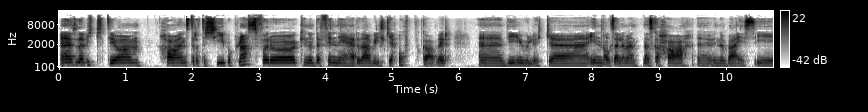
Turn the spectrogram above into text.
Eh, så det er viktig å ha en strategi på plass for å kunne definere da hvilke oppgaver eh, de ulike innholdselementene skal ha underveis i,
